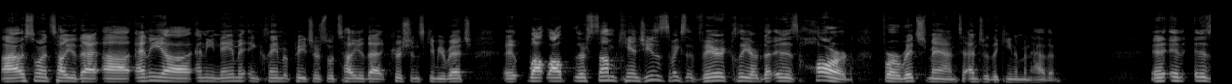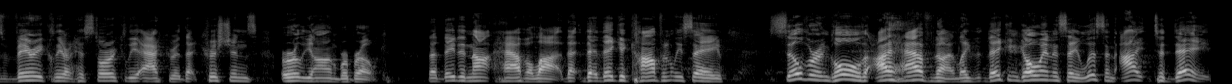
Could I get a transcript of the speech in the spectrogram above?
Uh, I just want to tell you that uh, any uh, any name it and claim it preachers will tell you that Christians can be rich. It, while, while there's some can, Jesus makes it very clear that it is hard for a rich man to enter the kingdom in heaven. It, it is very clear, historically accurate, that Christians early on were broke, that they did not have a lot, that, that they could confidently say, silver and gold, I have none. Like they can go in and say, listen, I today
